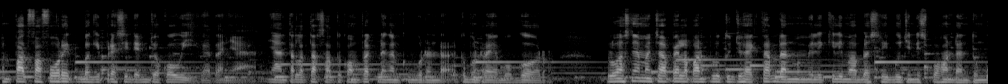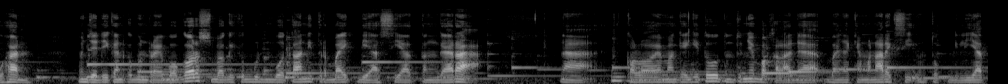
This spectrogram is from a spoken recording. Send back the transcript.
tempat favorit bagi Presiden Jokowi katanya yang terletak satu komplek dengan kebun kebun raya Bogor. Luasnya mencapai 87 hektar dan memiliki 15.000 jenis pohon dan tumbuhan, menjadikan kebun raya Bogor sebagai kebun botani terbaik di Asia Tenggara. Nah, kalau emang kayak gitu tentunya bakal ada banyak yang menarik sih untuk dilihat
